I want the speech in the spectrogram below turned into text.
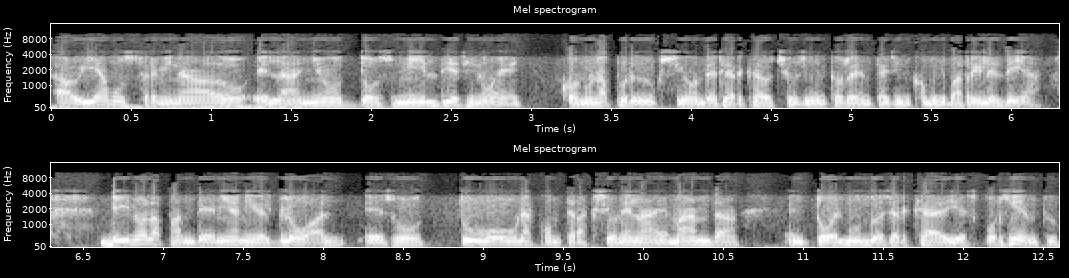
habíamos terminado el año 2019 con una producción de cerca de 865 mil barriles día. Vino la pandemia a nivel global, eso tuvo una contracción en la demanda en todo el mundo de cerca de 10%,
